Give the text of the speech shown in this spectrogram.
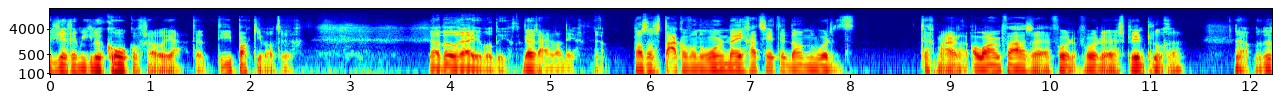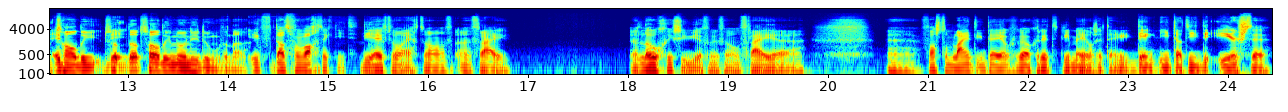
Jeremy Lecroc of zo. Ja, dat, die pak je wel terug. Ja, dat rij je wel dicht. Dat rij je wel dicht. Ja. Pas als Taco van Hoorn mee gaat zitten, dan wordt het zeg maar alarmfase voor, de- voor de sprintploegen. Ja, maar dat, Ik- zal die, die- dat zal die nog niet doen vandaag. Ik, dat verwacht ik niet. Die heeft wel echt wel een, een vrij een logisch, een vrij eh, vastomlijnd idee over welke rit die mee wil zitten. En ik denk niet dat hij de eerste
